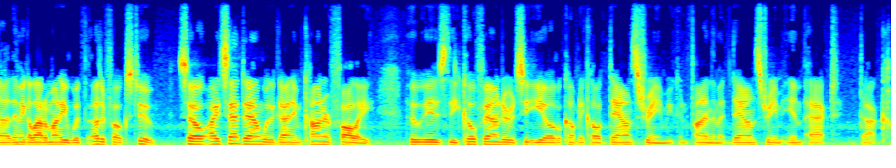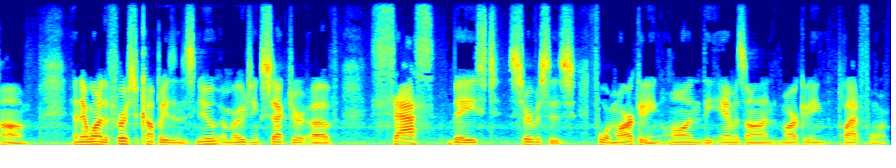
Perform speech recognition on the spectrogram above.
uh, they make a lot of money with other folks too. So I sat down with a guy named Connor Foley, who is the co-founder and CEO of a company called Downstream. You can find them at downstreamimpact.com Com. And they're one of the first companies in this new emerging sector of SaaS based services for marketing on the Amazon marketing platform.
